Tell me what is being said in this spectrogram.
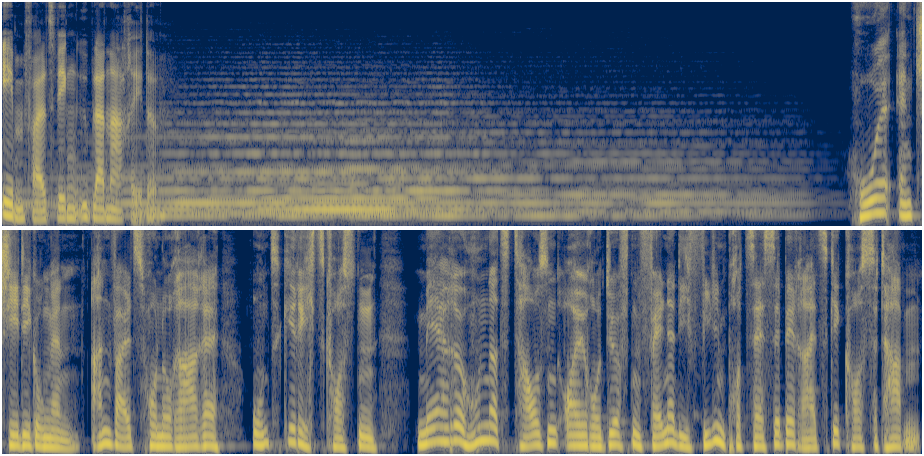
ebenfalls wegen übler Nachrede. Hohe Entschädigungen, Anwaltshonorare und Gerichtskosten. Mehrere hunderttausend Euro dürften Fellner die vielen Prozesse bereits gekostet haben.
